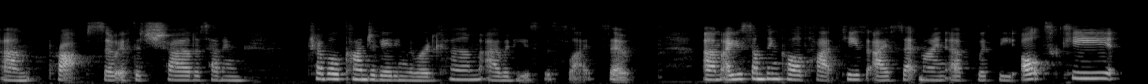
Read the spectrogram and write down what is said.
um, props. So if the child is having trouble conjugating the word come, I would use this slide. So um, I use something called hotkeys. I set mine up with the Alt key.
